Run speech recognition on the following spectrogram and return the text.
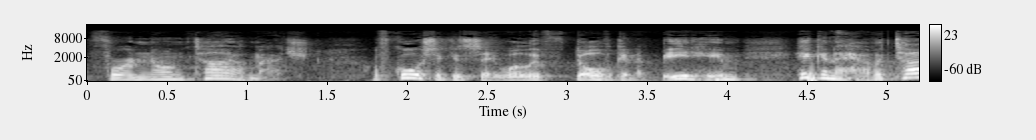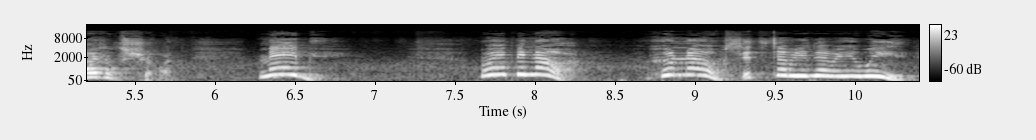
for a non-title match? Of course, I can say, well, if Dolph gonna beat him, he gonna have a title shot. Maybe, maybe not. Who knows? It's WWE.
